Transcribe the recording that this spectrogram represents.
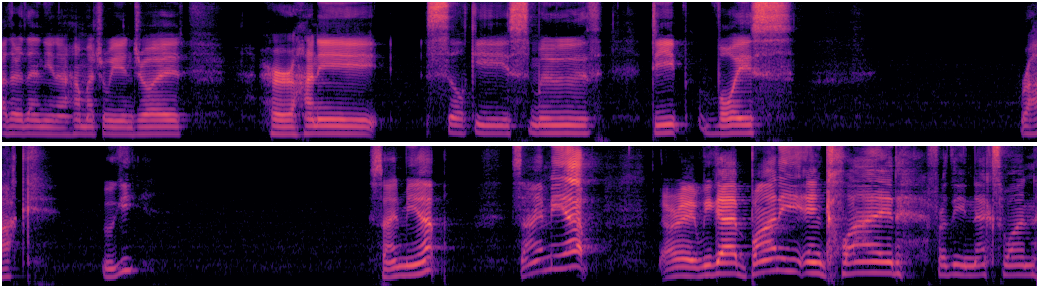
other than, you know, how much we enjoyed her honey, silky, smooth, deep voice. Rock Oogie? Sign me up. Sign me up. All right, we got Bonnie and Clyde for the next one.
